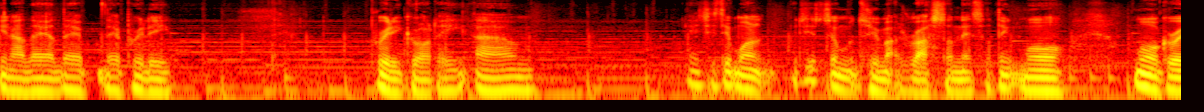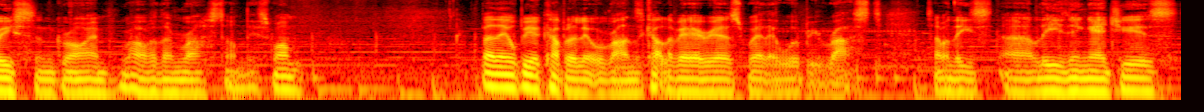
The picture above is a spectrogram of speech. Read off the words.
you know they're they're they're pretty pretty grotty. Um, yeah, just didn't want just didn't want too much rust on this. I think more more grease and grime rather than rust on this one. But there'll be a couple of little runs, a couple of areas where there will be rust. Some of these uh, leading edges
